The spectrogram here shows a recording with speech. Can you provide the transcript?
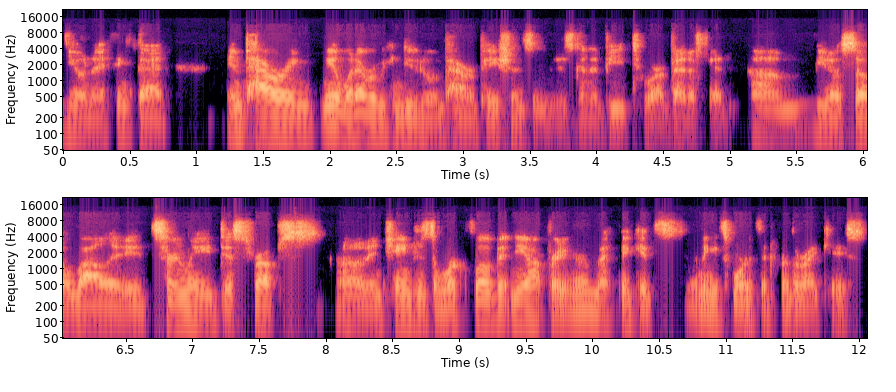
you know, and I think that empowering, you know, whatever we can do to empower patients is, is going to be to our benefit. Um, you know, so while it, it certainly disrupts um, and changes the workflow a bit in the operating room, I think it's I think it's worth it for the right case.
